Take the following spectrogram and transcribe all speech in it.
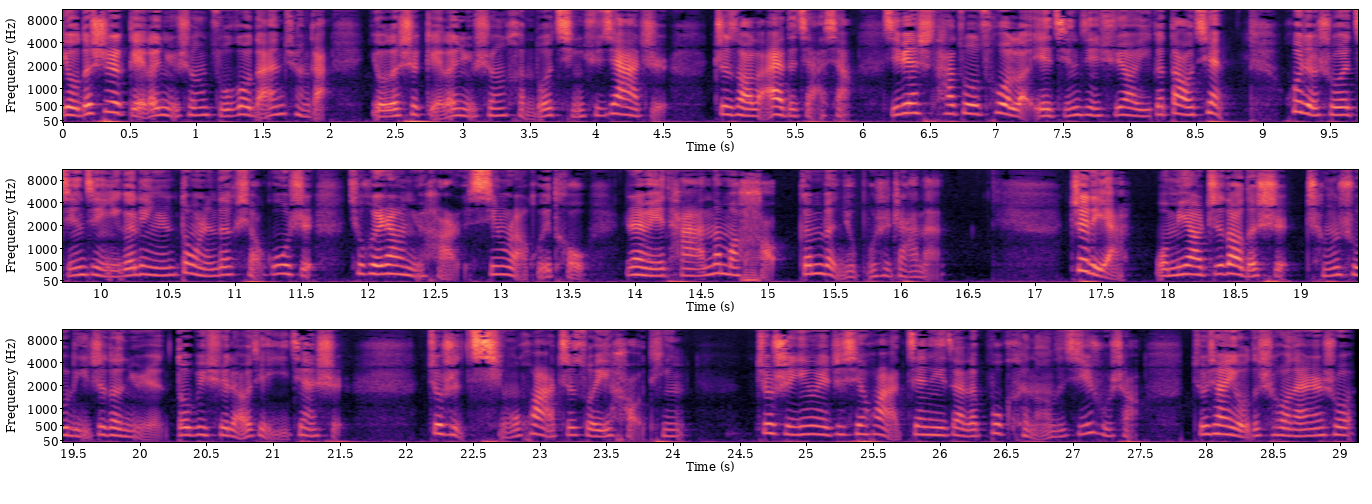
有的是给了女生足够的安全感，有的是给了女生很多情绪价值，制造了爱的假象。即便是他做错了，也仅仅需要一个道歉，或者说仅仅一个令人动人的小故事，就会让女孩心软回头，认为他那么好，根本就不是渣男。这里啊。我们要知道的是，成熟理智的女人都必须了解一件事，就是情话之所以好听，就是因为这些话建立在了不可能的基础上。就像有的时候男人说：“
